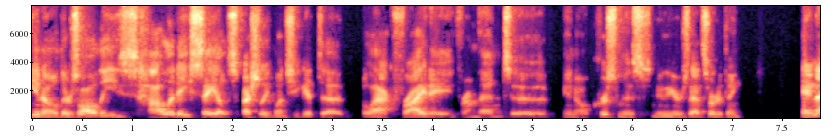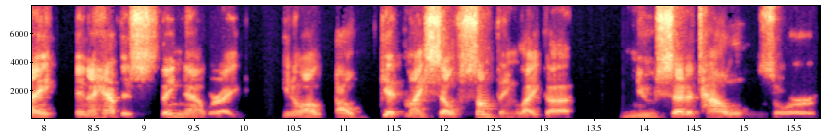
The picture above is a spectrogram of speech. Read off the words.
you know there's all these holiday sales especially once you get to Black Friday from then to you know Christmas New Year's that sort of thing. And I and I have this thing now where I you know I'll I'll get myself something like a new set of towels or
